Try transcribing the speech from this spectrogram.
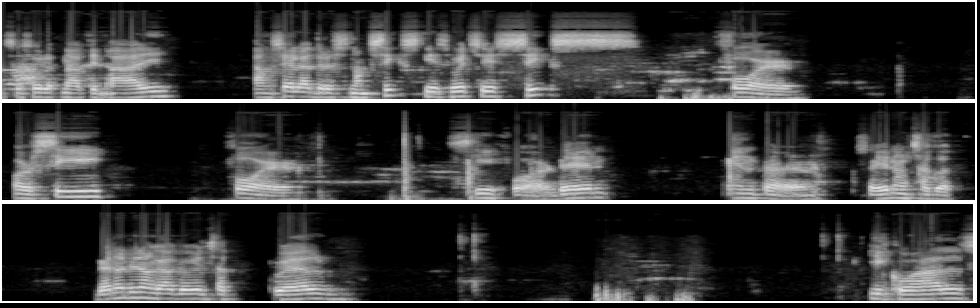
isusulat natin ay ang cell address ng 6 is which is 6 4 or C4 C4 then enter. So yun ang sagot. Ganon din ang gagawin sa 12 equals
